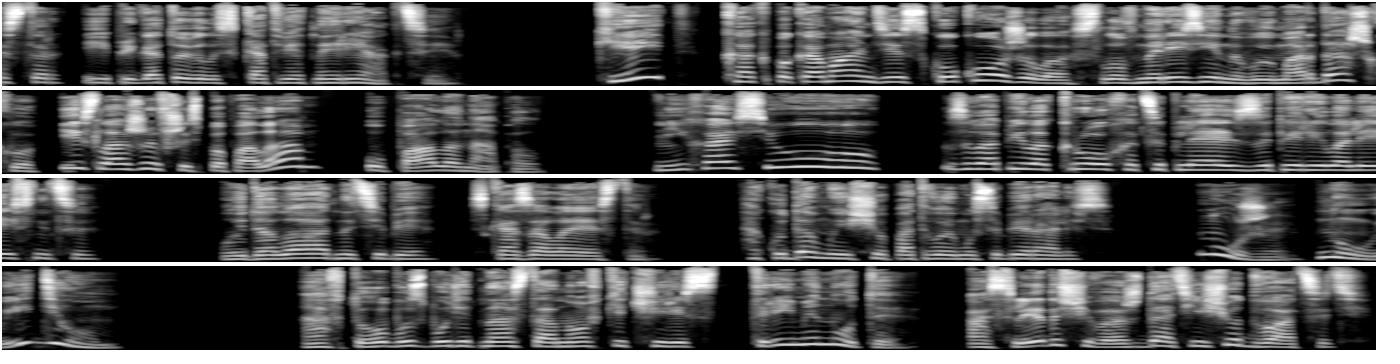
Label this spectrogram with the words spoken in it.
Эстер и приготовилась к ответной реакции. Кейт, как по команде, скукожила, словно резиновую мордашку, и, сложившись пополам, упала на пол. «Не хасю!» — завопила кроха, цепляясь за перила лестницы. «Ой, да ладно тебе», — сказала Эстер. А куда мы еще, по-твоему, собирались? Ну же, ну, идем. Автобус будет на остановке через три минуты, а следующего ждать еще двадцать.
